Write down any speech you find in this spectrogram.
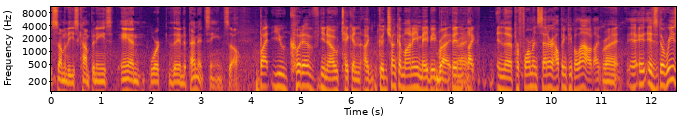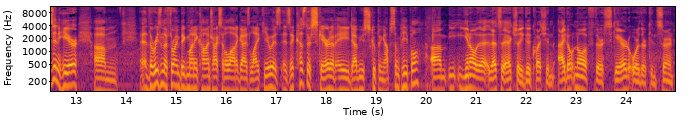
some of these companies and work the independent scene. So but you could have, you know, taken a good chunk of money, maybe right, been right. like in the performance center helping people out. Like, right. Is the reason here, um, the reason they're throwing big money contracts at a lot of guys like you is, is it because they're scared of AEW scooping up some people? Um, you know, that, that's actually a good question. I don't know if they're scared or they're concerned,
